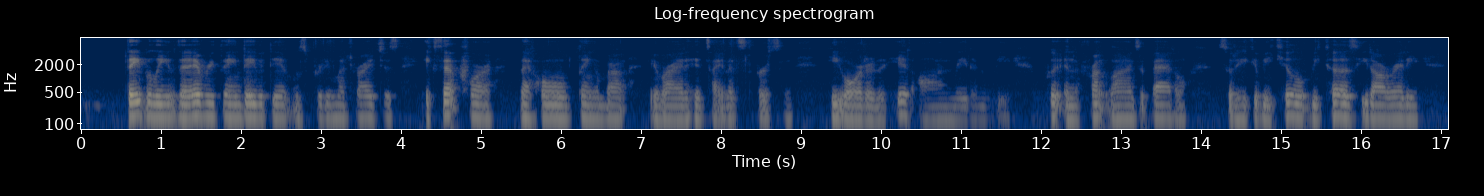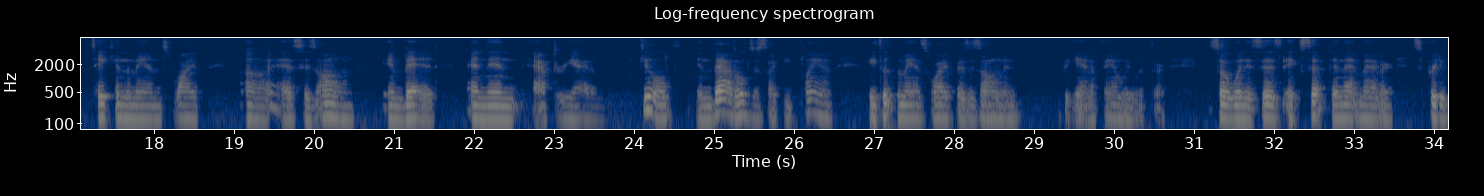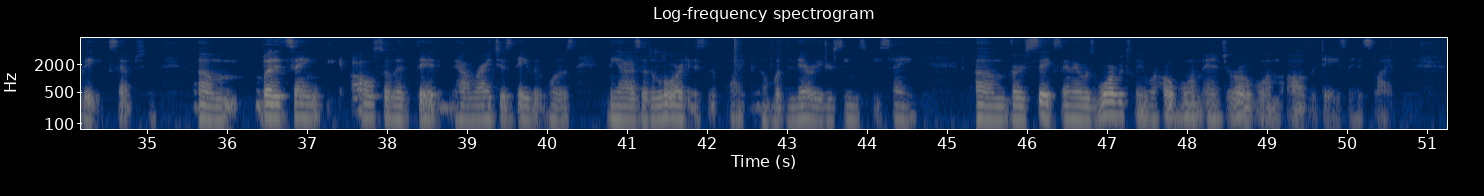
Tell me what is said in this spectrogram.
they believe that everything David did was pretty much righteous, except for that whole thing about Uriah the Hittite. That's the person he ordered a hit on, made him be put in the front lines of battle so that he could be killed because he'd already taken the man's wife uh, as his own in bed. And then after he had him killed in battle, just like he planned, he took the man's wife as his own and began a family with her. So when it says except in that matter, it's a pretty big exception. Um, but it's saying also that, that how righteous David was in the eyes of the Lord is the point of what the narrator seems to be saying. um, verse 6 And there was war between Rehoboam and Jeroboam all the days of his life.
